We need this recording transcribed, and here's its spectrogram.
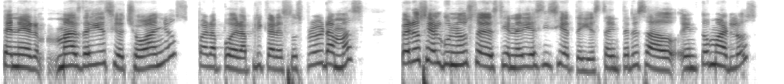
tener más de 18 años para poder aplicar estos programas, pero si alguno de ustedes tiene 17 y está interesado en tomarlos,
